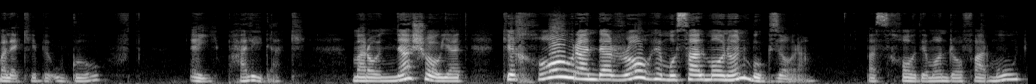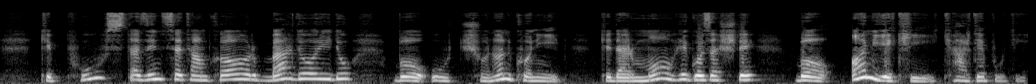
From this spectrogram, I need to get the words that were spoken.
ملکه به او گفت ای پلیدک مرا نشاید که خار در راه مسلمانان بگذارم. پس خادمان را فرمود که پوست از این ستمکار بردارید و با او چنان کنید که در ماه گذشته با آن یکی کرده بودی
